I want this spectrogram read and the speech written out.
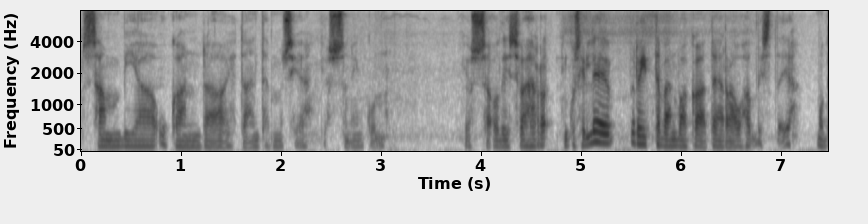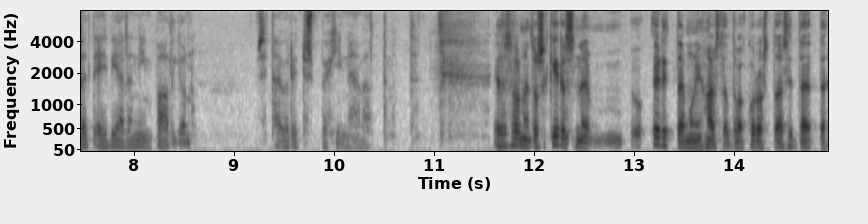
Sambiaa, Ugandaa, jotain tämmöisiä, jossa, niin kuin, jossa olisi vähän niin kuin riittävän vakaata ja rauhallista, ja, mutta et ei vielä niin paljon sitä yrityspöhinää välttämättä. Ja Salmen tuossa kirjassa erittäin moni haasteltava korostaa sitä, että,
